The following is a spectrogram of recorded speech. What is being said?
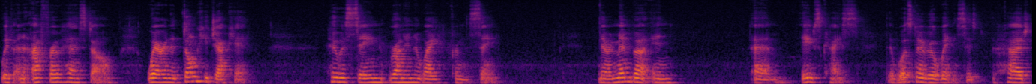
with an afro hairstyle wearing a donkey jacket who was seen running away from the scene. Now remember in um, Eve's case, there was no real witnesses heard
